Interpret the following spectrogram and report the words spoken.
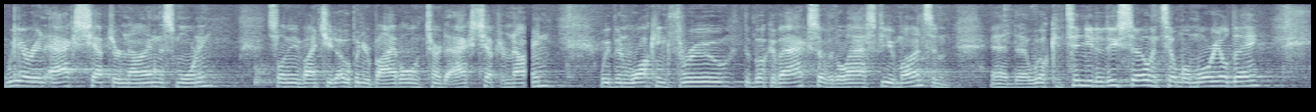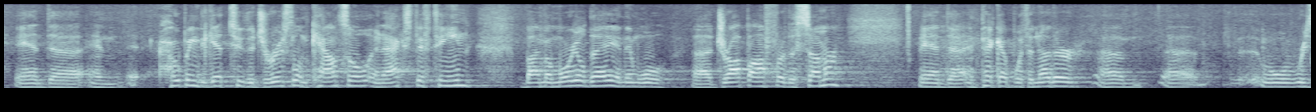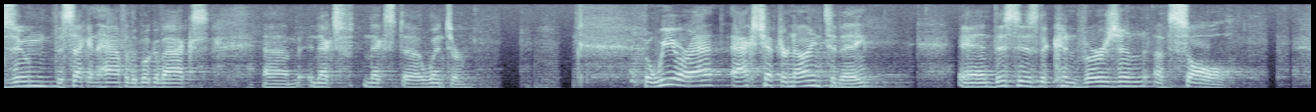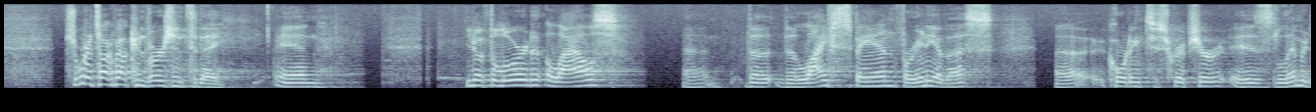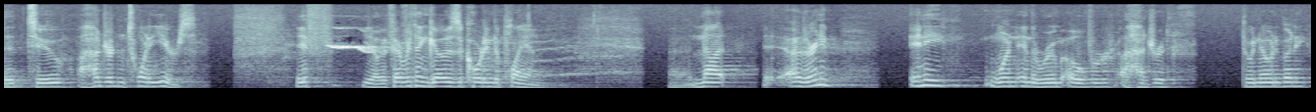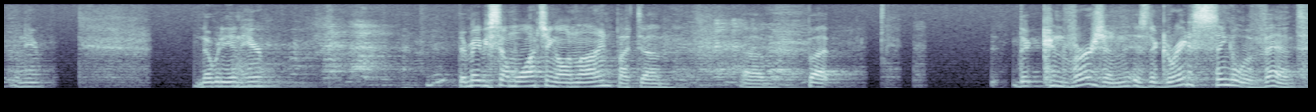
We are in Acts chapter 9 this morning. So let me invite you to open your Bible and turn to Acts chapter 9. We've been walking through the book of Acts over the last few months, and, and uh, we'll continue to do so until Memorial Day. And, uh, and hoping to get to the Jerusalem Council in Acts 15 by Memorial Day, and then we'll uh, drop off for the summer and, uh, and pick up with another. Um, uh, we'll resume the second half of the book of Acts um, next, next uh, winter. But we are at Acts chapter 9 today, and this is the conversion of Saul. So we're going to talk about conversion today. And, you know, if the Lord allows, um, the, the lifespan for any of us, uh, according to Scripture, is limited to 120 years. If, you know, if everything goes according to plan. Uh, not, are there any, anyone in the room over a 100? Do we know anybody in here? Nobody in here? There may be some watching online, but, um, um, but the conversion is the greatest single event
